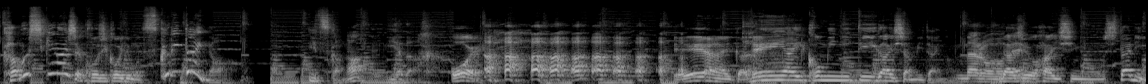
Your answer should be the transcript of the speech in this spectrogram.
株式会社こじこいでも作りたいないつかな？嫌だ。おい。ええやないか。恋愛コミュニティ会社みたいな。なるほど、ね、ラジオ配信をしたり、う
